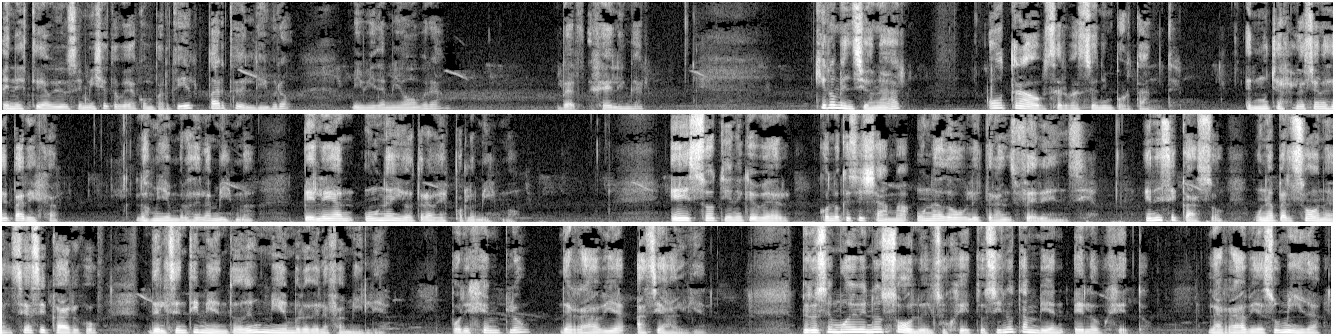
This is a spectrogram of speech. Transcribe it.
En este audio semilla te voy a compartir parte del libro Mi vida, mi obra, Bert Hellinger. Quiero mencionar otra observación importante. En muchas relaciones de pareja, los miembros de la misma pelean una y otra vez por lo mismo. Eso tiene que ver con lo que se llama una doble transferencia. En ese caso, una persona se hace cargo del sentimiento de un miembro de la familia, por ejemplo, de rabia hacia alguien. Pero se mueve no solo el sujeto, sino también el objeto. La rabia asumida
